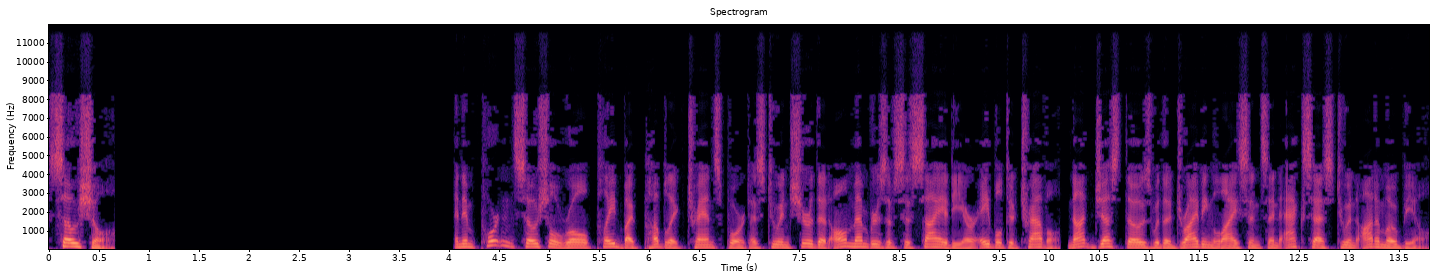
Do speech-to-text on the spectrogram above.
Social An important social role played by public transport is to ensure that all members of society are able to travel, not just those with a driving license and access to an automobile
